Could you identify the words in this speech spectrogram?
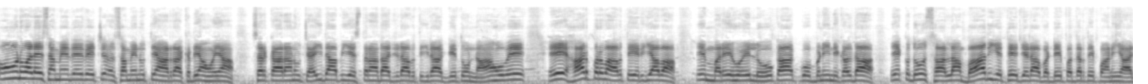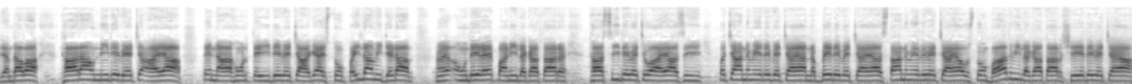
ਆਉਣ ਵਾਲੇ ਸਮੇਂ ਦੇ ਵਿੱਚ, ਸਮੇਂ ਨੂੰ ਧਿਆਨ ਰੱਖਦਿਆਂ ਹੋਇਆਂ ਸਰਕਾਰਾਂ ਨੂੰ ਚਾਹੀਦਾ ਵੀ ਇਸ ਤਰ੍ਹਾਂ ਦਾ ਜਿਹੜਾ ਵਤੀਰਾ ਅੱਗੇ ਤੋਂ ਨਾ ਹੋਵੇ। ਇਹ ਹੜ੍ਹ ਪ੍ਰਭਾਵਿਤ ਏਰੀਆ ਵਾ, ਇਹ ਮਰੇ ਹੋਏ ਲੋਕ ਆ ਕੁੱਬ ਨਹੀਂ ਨਿਕਲਦਾ, ਇੱਕ ਦੋ ਸਾਲਾਂ ਬਾਅਦ ਹੀ ਇੱਥੇ ਜਿਹੜਾ ਵੱਡੇ ਪੱਧਰ ਤੇ ਪਾਣੀ ਆ ਜਾਂਦਾ ਵਾ। 18 19 ਦੇ ਵਿੱਚ ਆਇਆ ਤੇ ਨਾ ਹੁਣ 23 ਦੇ ਵਿੱਚ ਆ ਗਿਆ। ਇਸ ਤੋਂ ਪਹਿਲਾਂ ਵੀ ਜਿਹੜਾ ਆਉਂਦੇ ਰਹੇ ਪਾਣੀ ਲਗਾਤਾਰ। 88 ਦੇ ਵਿੱਚ ਉਹ ਆਇਆ ਸੀ 95 ਦੇ ਵਿੱਚ ਆਇਆ 90 ਦੇ ਵਿੱਚ ਆਇਆ 97 ਦੇ ਵਿੱਚ ਆਇਆ। ਉਸ ਤੋਂ ਬਾਅਦ ਵੀ ਲਗਾਤਾਰ 6 ਦੇ ਵਿੱਚ ਆਇਆ।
